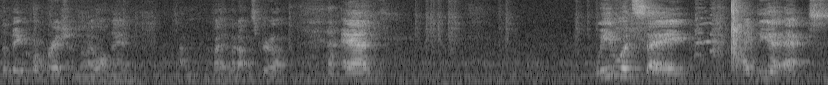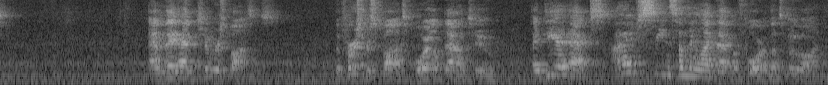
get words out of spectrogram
the big corporation that I won't name, if I, if I don't screw up. And we would say idea X. And they had two responses. The first response boiled down to idea X. I've seen something like that before. Let's move on.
